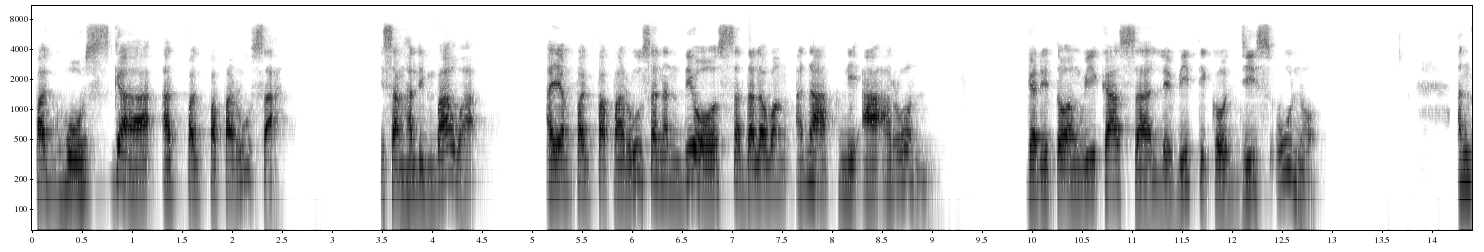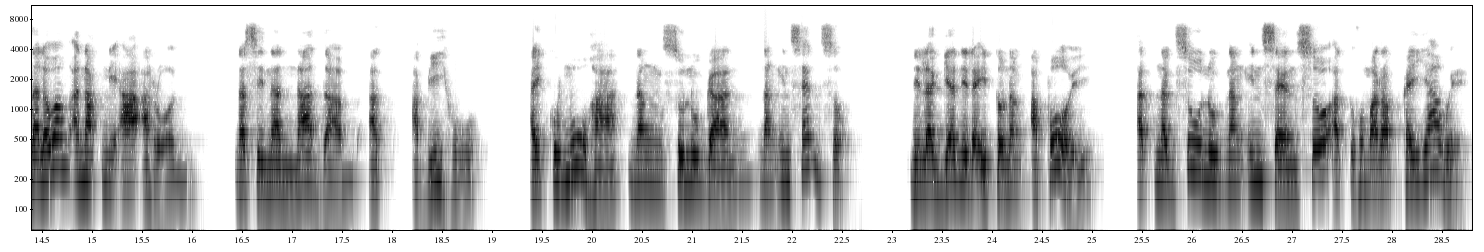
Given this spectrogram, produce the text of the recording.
paghuhusga at pagpaparusa. Isang halimbawa ay ang pagpaparusa ng Diyos sa dalawang anak ni Aaron. Ganito ang wika sa Levitico 10.1. Ang dalawang anak ni Aaron na sina Nadab at Abihu ay kumuha ng sunugan ng insenso. Nilagyan nila ito ng apoy at nagsunog ng insenso at humarap kay Yahweh.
